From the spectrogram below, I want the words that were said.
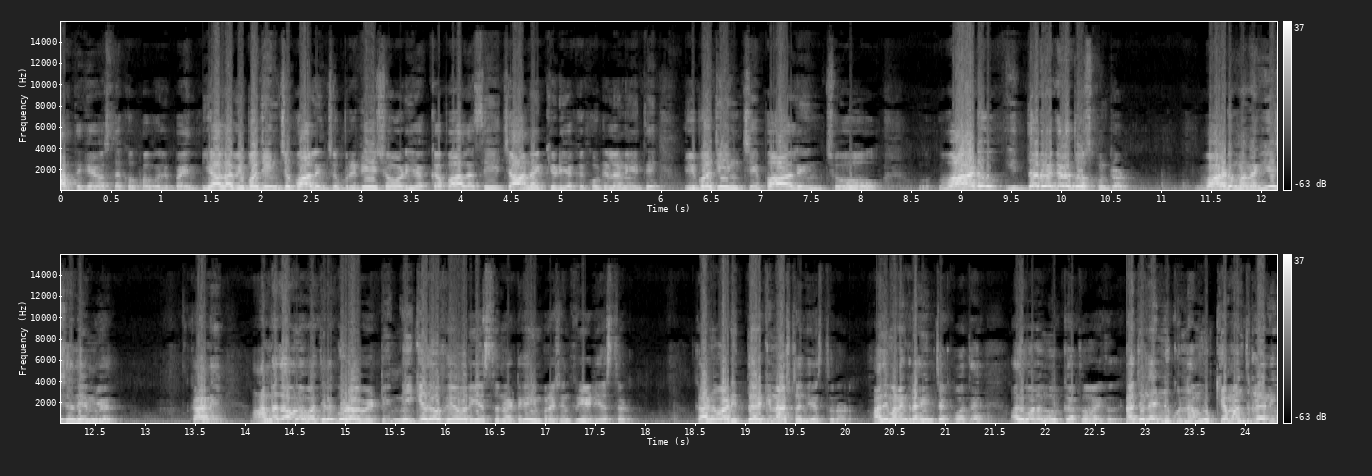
ఆర్థిక వ్యవస్థ కుప్పగొలిపోయింది ఇలా విభజించు పాలించు. బ్రిటిష్ ఓడి యొక్క పాలసీ చాణక్యుడి యొక్క కుటిల నీతి విభజించి పాలించు. వాడు ఇద్దరి దగ్గర దోసుకుంటాడు. వాడు మనకు చేసేది ఏం లేదు. కానీ అన్నదమ్ముల మధ్యలో గొడవ పెట్టి నీకేదో ఫేవర్ చేస్తున్నట్టుగా ఇంప్రెషన్ క్రియేట్ చేస్తాడు. కానీ వాడు ఇద్దరికి నష్టం చేస్తున్నాడు. అది మనం గ్రహించకపోతే అది మన మూర్ఖత్వం అవుతుంది. ప్రజలు ఎన్నుకున్న ముఖ్యమంత్రులని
